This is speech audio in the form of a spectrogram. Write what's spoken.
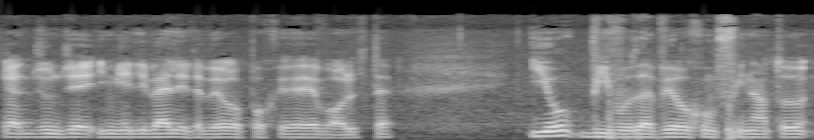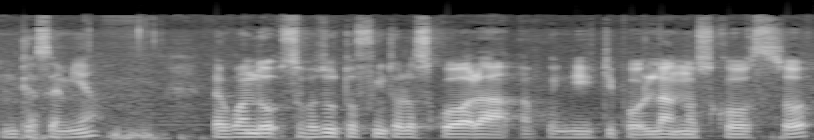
raggiunge i miei livelli davvero poche volte. Io vivo davvero confinato in casa mia, da quando soprattutto ho finito la scuola, quindi tipo l'anno scorso,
